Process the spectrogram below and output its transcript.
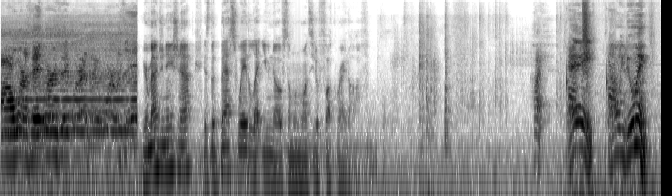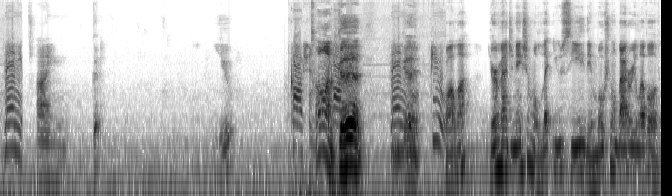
Oh, worth it, worth it, worth it, worth it. Your Imagination app is the best way to let you know if someone wants you to fuck right off. Hi. Hey, how are we doing? Menu. I'm good. You? Caution. Oh, I'm Caution. good. I'm Manual. good. Fuel. Voila. Your imagination will let you see the emotional battery level of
